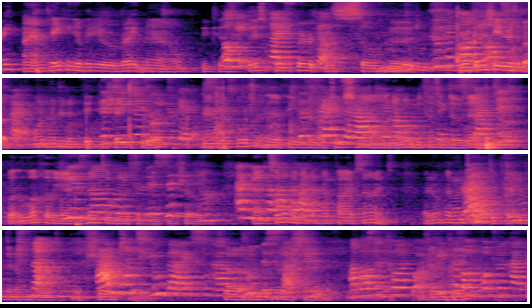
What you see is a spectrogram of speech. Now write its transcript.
Great. I am taking a video right now because Okay, this guys, paper is so good. We're gonna see there's about 150 shapes here, and unfortunately a few of them are too small, and I won't be cutting those out. But luckily I prevented most of them from showing, and some of them even have five sides. I don't have the time to grade the number of I shapes want though, you guys to have so I'm group really discussion about the third part. because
